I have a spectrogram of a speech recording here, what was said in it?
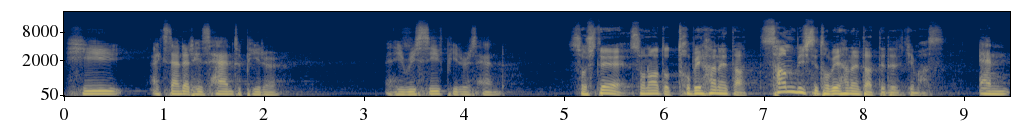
he extended his hand to Peter and he received Peter's hand. そしてその後飛び跳ねた賛美して飛び跳ねたって出てきます And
